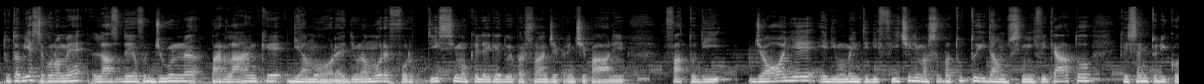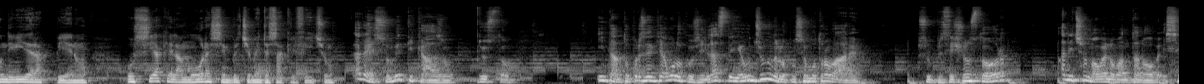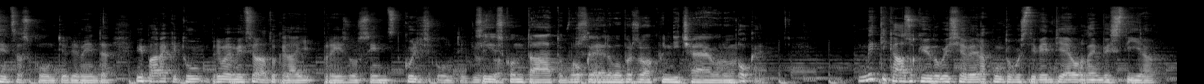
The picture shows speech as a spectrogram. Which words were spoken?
Tuttavia, secondo me, Last Day of June parla anche di amore, di un amore fortissimo che lega i due personaggi principali, fatto di gioie e di momenti difficili, ma soprattutto gli dà un significato che sento di condividere appieno, ossia che l'amore è semplicemente sacrificio. Adesso metti caso, giusto? Intanto presentiamolo così, Last Day of June lo possiamo trovare sul PlayStation Store a 19,99 senza sconti ovviamente. Mi pare che tu prima hai menzionato che l'hai preso senza- con gli sconti, giusto? Sì, scontato, forse Ok. l'avevo preso a 15 euro. Ok. Metti caso che io dovessi avere appunto questi 20 euro da investire.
